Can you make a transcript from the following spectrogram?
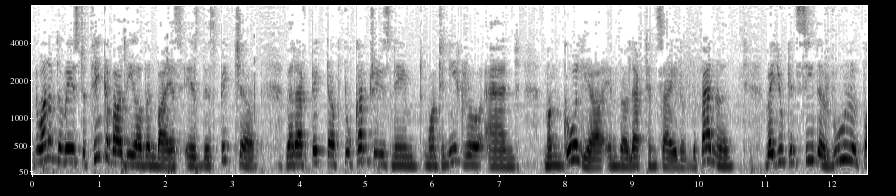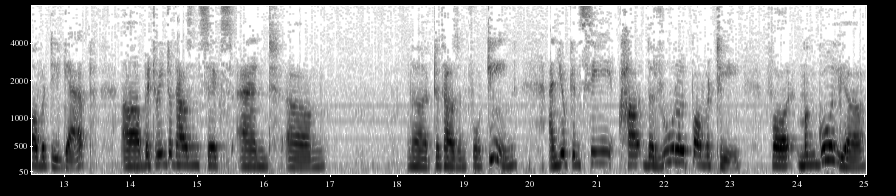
One of the ways to think about the urban bias is this picture where I've picked up two countries named Montenegro and Mongolia in the left hand side of the panel where you can see the rural poverty gap uh, between 2006 and um, uh, 2014 and you can see how the rural poverty for Mongolia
